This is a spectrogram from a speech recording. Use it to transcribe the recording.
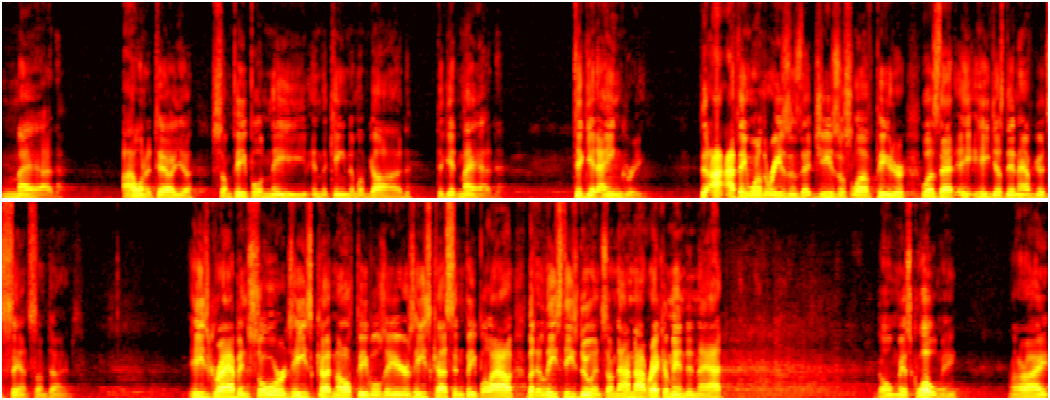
MAD. I want to tell you, some people need in the kingdom of God to get mad, to get angry. I, think one of the reasons that Jesus loved Peter was that he just didn't have good sense sometimes. He's grabbing swords, he's cutting off people's ears, he's cussing people out, but at least he's doing something. I'm not recommending that. Don't misquote me, all right?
